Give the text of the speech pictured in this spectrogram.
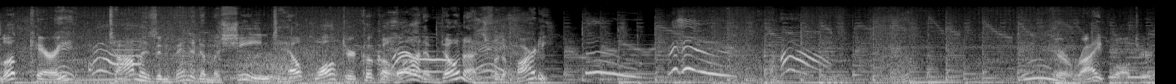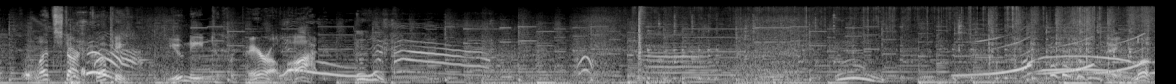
Look, Carrie, Tom has invented a machine to help Walter cook a lot of donuts for the party. You're right, Walter. Let's start cooking. You need to prepare a lot. They look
